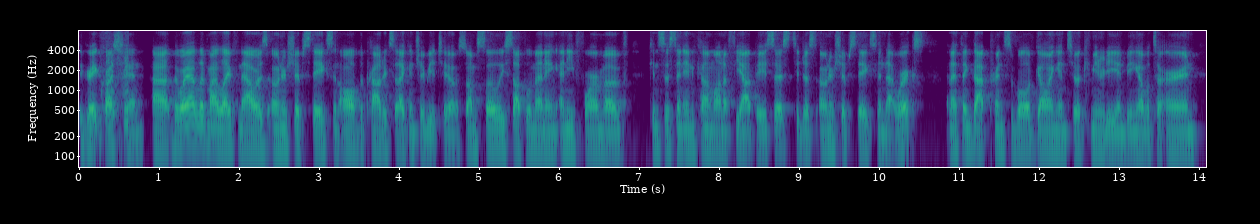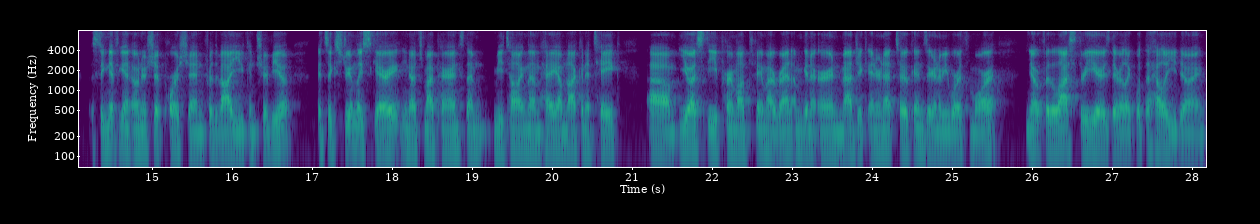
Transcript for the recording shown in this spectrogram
a great question. Uh, the way I live my life now is ownership stakes in all of the projects that I contribute to. So I'm slowly supplementing any form of consistent income on a fiat basis to just ownership stakes in networks. And I think that principle of going into a community and being able to earn a significant ownership portion for the value you contribute, it's extremely scary. You know, to my parents, them me telling them, "Hey, I'm not going to take um, USD per month to pay my rent. I'm going to earn Magic Internet tokens. They're going to be worth more." You know, for the last three years, they were like, what the hell are you doing?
